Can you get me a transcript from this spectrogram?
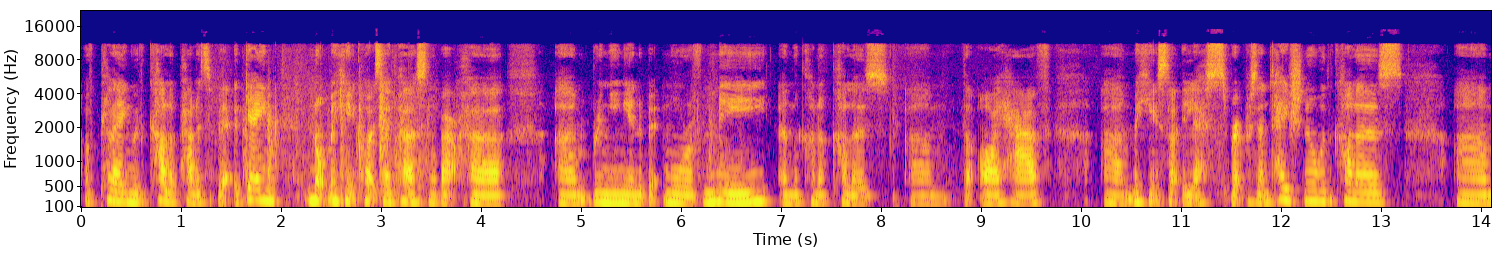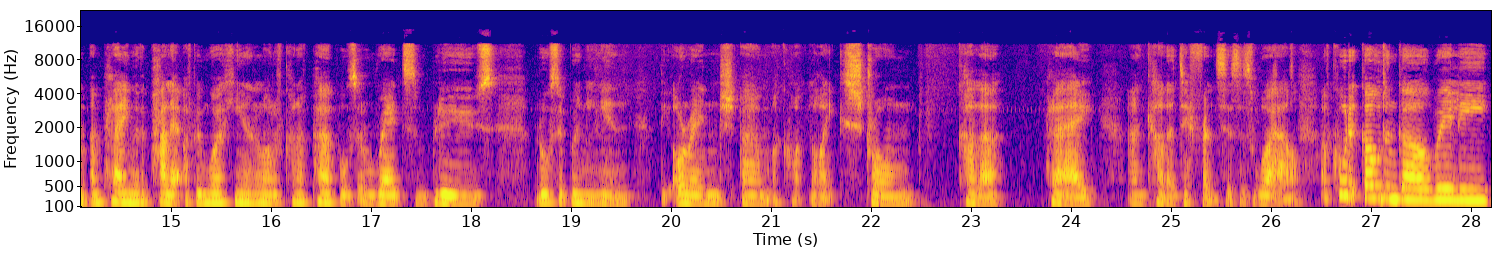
of playing with the colour palette a bit. Again, not making it quite so personal about her, um, bringing in a bit more of me and the kind of colours um, that I have, um, making it slightly less representational with the colours um, and playing with the palette I've been working in a lot of kind of purples and reds and blues but also bringing in the orange um, I quite like strong colour play and colour differences as well. I've called it Golden Girl really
